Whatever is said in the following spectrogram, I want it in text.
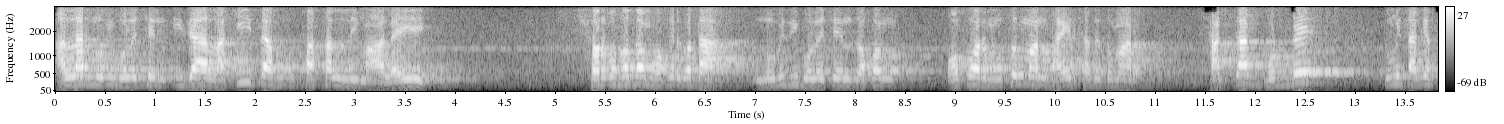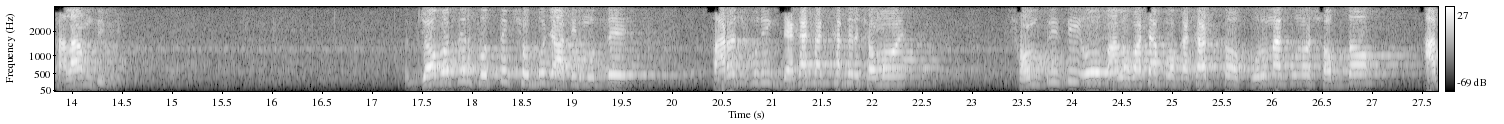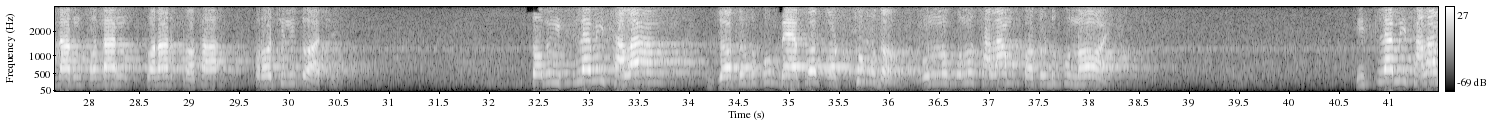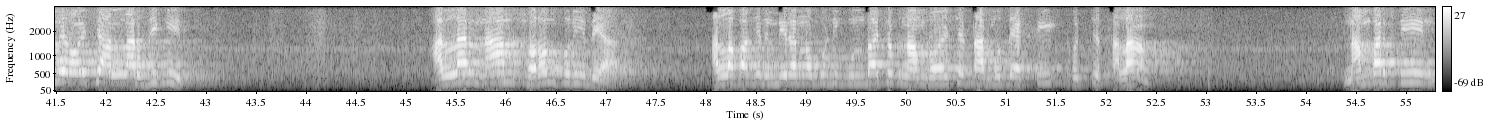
আল্লাহর নবী বলেছেন, ইজা লাকি তাহু ফাসাল্লিম আলাই সর্বপ্রথম হকের কথা নবীজি বলেছেন, যখন অপর মুসলমান ভাইয়ের সাথে তোমার সাক্ষাৎ ঘটবে, তুমি তাকে সালাম দিবে। জগতের প্রত্যেক সভ্য জাতির মধ্যে পারস্পরিক দেখা সাক্ষাতের সময় সম্প্রীতি ও ভালোবাসা প্রকাশার্থ কোনো না কোনো শব্দ আদান প্রদান করার প্রথা প্রচলিত আছে। তবে ইসলামী সালাম যতটুকু ব্যাপক অর্থবোধক, অন্য কোনো সালাম ততটুকু নয়। ইসলামী সালামে রয়েছে আল্লাহর জিকির, আল্লাহর নাম স্মরণ করিয়ে দেয়া। আল্লাহ পাকের নিরানব্বইটি গুণবাচক নাম রয়েছে, তার মধ্যে একটি হচ্ছে সালাম। নাম্বার তিন,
